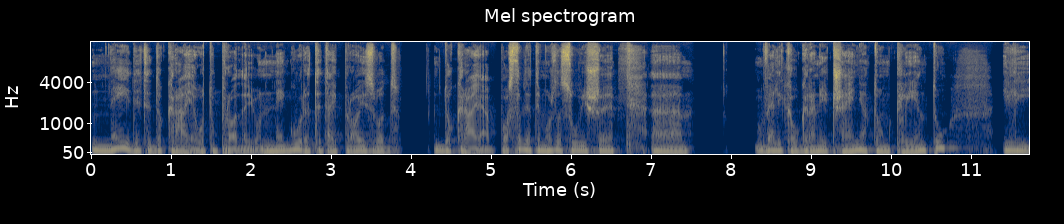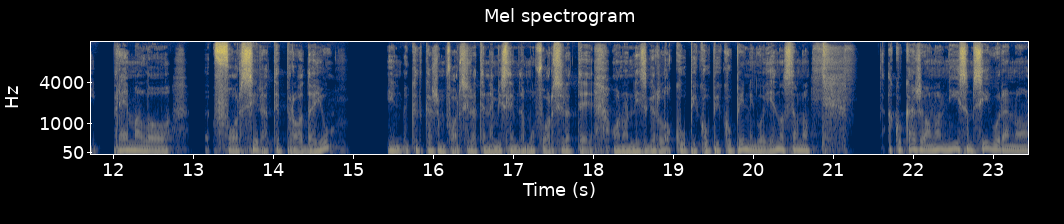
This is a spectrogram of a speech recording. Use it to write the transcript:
ne idete do kraja u tu prodaju, ne gurate taj proizvod do kraja. Postavljate možda suviše uh, velika ograničenja tom klijentu ili premalo forsirate prodaju i kad kažem forsirate ne mislim da mu forsirate ono niz grlo kupi, kupi, kupi, nego jednostavno ako kaže ono nisam siguran,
